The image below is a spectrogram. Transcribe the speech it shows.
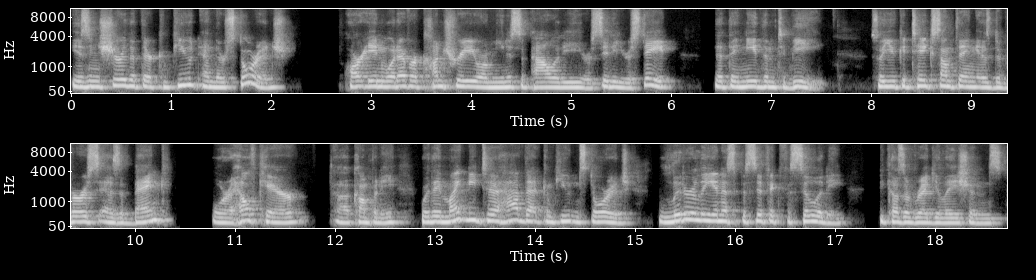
is ensure that their compute and their storage are in whatever country or municipality or city or state that they need them to be. So you could take something as diverse as a bank or a healthcare uh, company where they might need to have that compute and storage literally in a specific facility because of regulations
